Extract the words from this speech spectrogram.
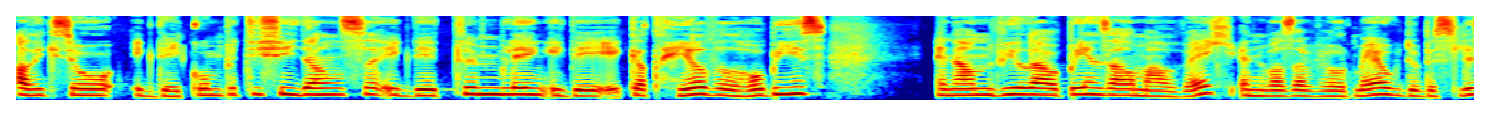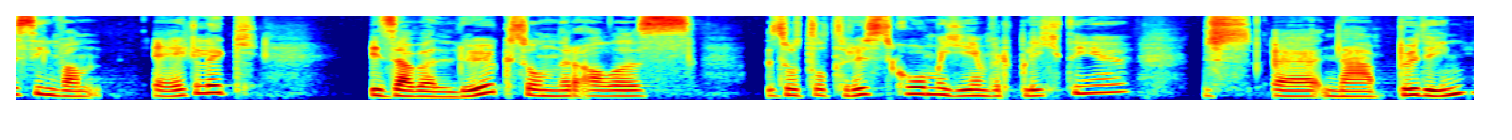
had ik zo... Ik deed competitiedansen, ik deed tumbling, ik, deed, ik had heel veel hobby's. En dan viel dat opeens allemaal weg. En was dat voor mij ook de beslissing van... Eigenlijk is dat wel leuk, zonder alles... Zo tot rust komen, geen verplichtingen. Dus eh, na pudding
